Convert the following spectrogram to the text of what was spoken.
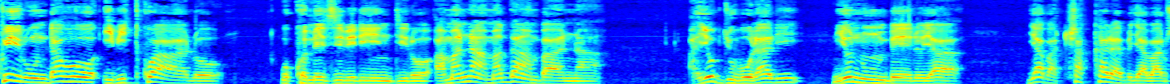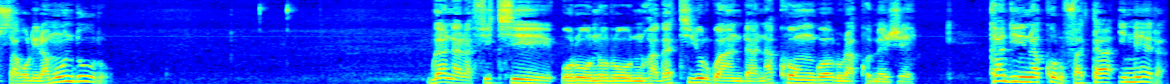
Kwirundaho ibitwaro gukomeza ibirindiro amanama agambana ayobya uburari niyo ntumbero ya y'abacakara barusahurira mu nduru. Bwana rafiki uruntu runtu hagati y'u rwanda na kongo rurakomeje kandi ni nako rufata intera.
